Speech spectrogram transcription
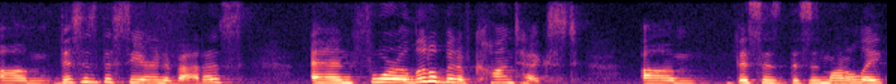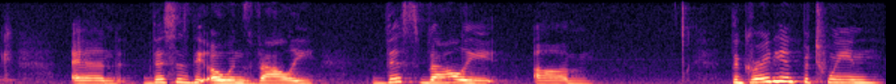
Um, this is the Sierra Nevadas. And for a little bit of context, um, this, is, this is Mono Lake, and this is the Owens Valley. This valley, um, the gradient between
